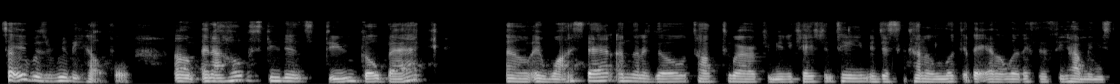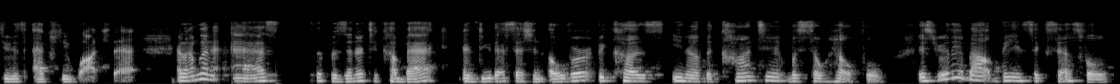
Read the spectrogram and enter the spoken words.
So it was really helpful. Um, and I hope students do go back um, and watch that, I'm going to go talk to our communication team and just kind of look at the analytics and see how many students actually watch that. And I'm going to ask the presenter to come back and do that session over because, you know, the content was so helpful. It's really about being successful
